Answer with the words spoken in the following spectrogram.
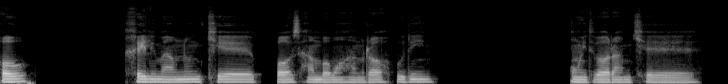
خب خیلی ممنون که باز هم با ما همراه بودین امیدوارم که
